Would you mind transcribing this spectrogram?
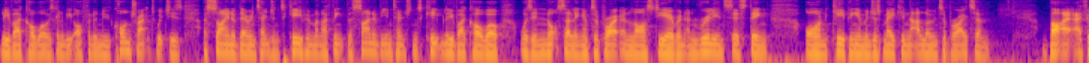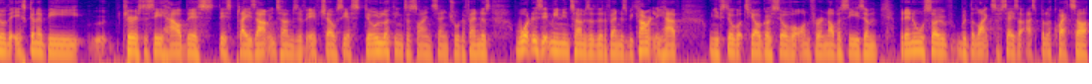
Levi Colwill is going to be offered a new contract, which is a sign of their intention to keep him. And I think the sign of the intention to keep Levi Colwill was in not selling him to Brighton last year and, and really insisting on keeping him and just making that a loan to Brighton. But I feel that it's going to be curious to see how this this plays out in terms of if Chelsea are still looking to sign central defenders. What does it mean in terms of the defenders we currently have? when you've still got Thiago Silva on for another season. But then also with the likes of Cesar Azpilicueta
